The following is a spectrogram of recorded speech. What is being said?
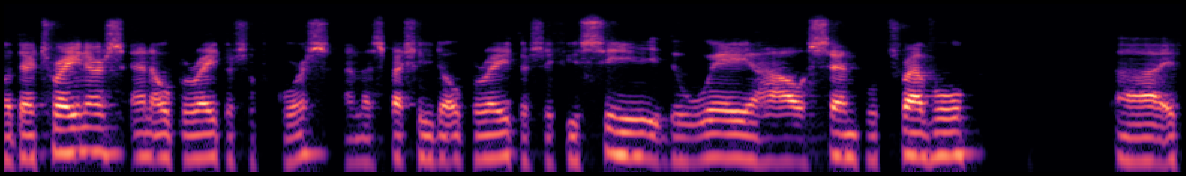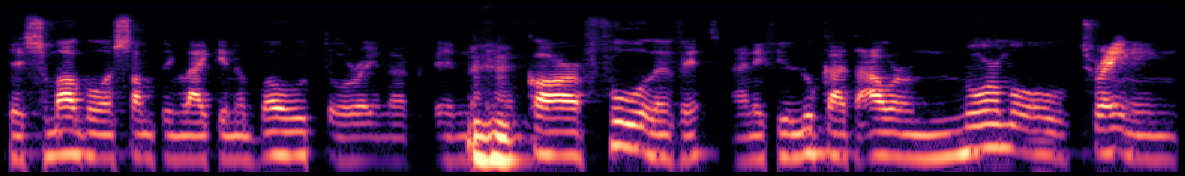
but they're trainers and operators, of course, and especially the operators. If you see the way how scent will travel, uh, if they smuggle something like in a boat or in a in in a hmm car full of it, and if you look at our normal training,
